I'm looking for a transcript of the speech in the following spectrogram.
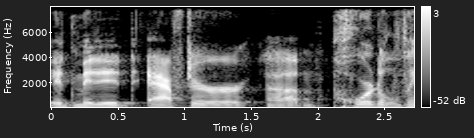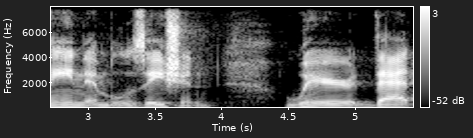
admitted after um, portal vein embolization, where that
